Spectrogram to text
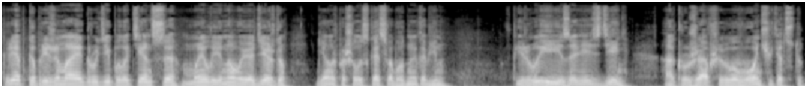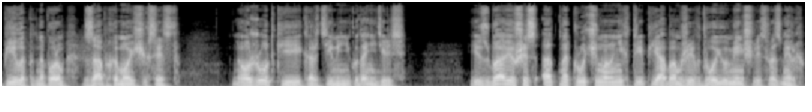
Крепко прижимая к груди полотенце, мыло и новую одежду, Януш пошел искать свободную кабину. Впервые за весь день окружавшая его вонь чуть отступила под напором запаха моющих средств. Но жуткие картины никуда не делись. Избавившись от накрученного на них тряпья, бомжи вдвое уменьшились в размерах.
